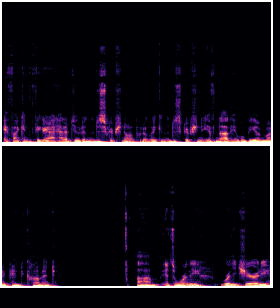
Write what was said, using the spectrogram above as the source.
If I can figure out how to do it in the description, I'll put a link in the description. If not, it will be on my pinned comment. Um, it's a worthy, worthy charity,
